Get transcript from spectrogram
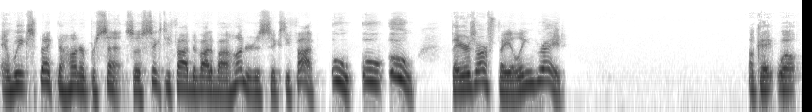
and we expect 100%. So 65 divided by 100 is 65. Ooh, ooh, ooh, there's our failing grade. Okay, well,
